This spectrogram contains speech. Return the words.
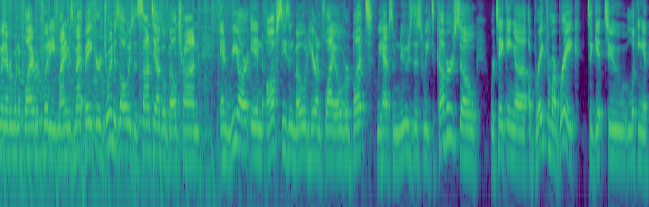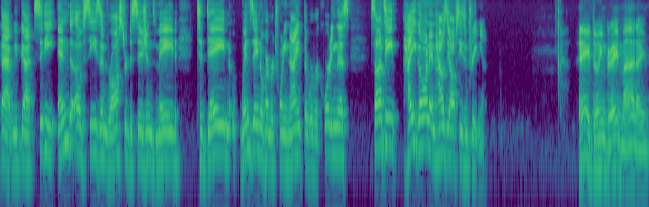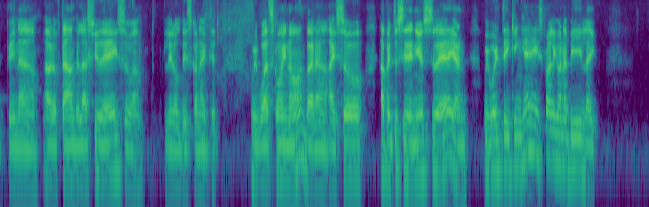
Welcome in everyone to Flyover Footy. My name is Matt Baker, joined as always with Santiago Beltran, and we are in off-season mode here on Flyover, but we have some news this week to cover, so we're taking a, a break from our break to get to looking at that. We've got City end of season roster decisions made today, Wednesday, November 29th, that we're recording this. Santi, how you going, and how's the off-season treating you? Hey, doing great, Matt. I've been uh, out of town the last few days, so a little disconnected with what's going on. But uh, I saw, happened to see the news today, and we were thinking, hey, it's probably gonna be like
